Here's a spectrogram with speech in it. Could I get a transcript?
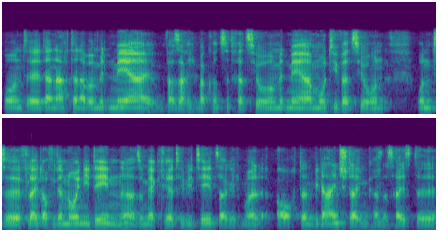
Und äh, danach dann aber mit mehr, was sag ich mal, Konzentration, mit mehr Motivation und äh, vielleicht auch wieder neuen Ideen, ne? also mehr Kreativität, sage ich mal, auch dann wieder einsteigen kann. Das heißt, äh,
